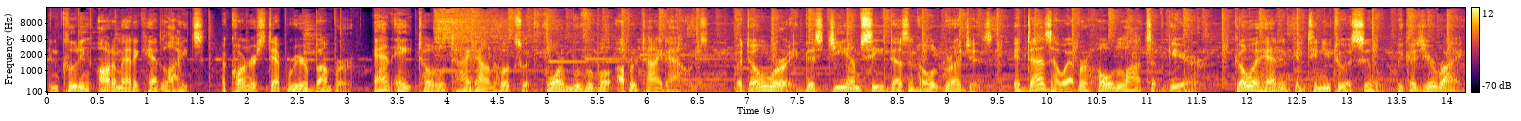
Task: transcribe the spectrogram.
including automatic headlights, a corner step rear bumper, and eight total tie-down hooks with four movable upper tie-downs. But don't worry, this GMC doesn't hold grudges. It does, however, hold lots of gear. Go ahead and continue to assume, because you're right,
